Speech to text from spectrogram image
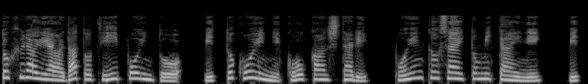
トフライヤーだと T ポイントをビットコインに交換したり、ポイントサイトみたいにビッ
